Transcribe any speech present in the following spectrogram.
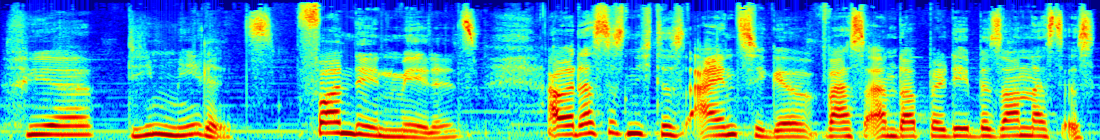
für die Mädels. Von den Mädels. Aber das ist nicht das Einzige, was an Doppel-D besonders ist.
